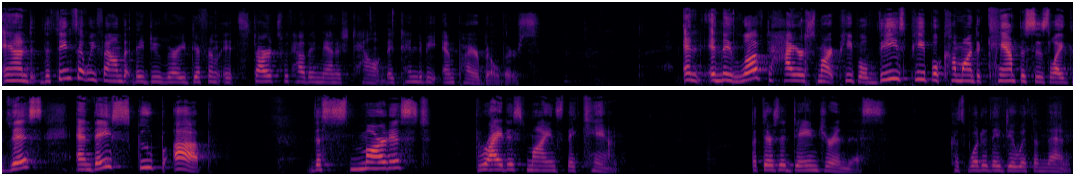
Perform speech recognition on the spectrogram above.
And the things that we found that they do very differently, it starts with how they manage talent. They tend to be empire builders and, and they love to hire smart people. These people come onto campuses like this and they scoop up the smartest, brightest minds they can. But there's a danger in this because what do they do with them then?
